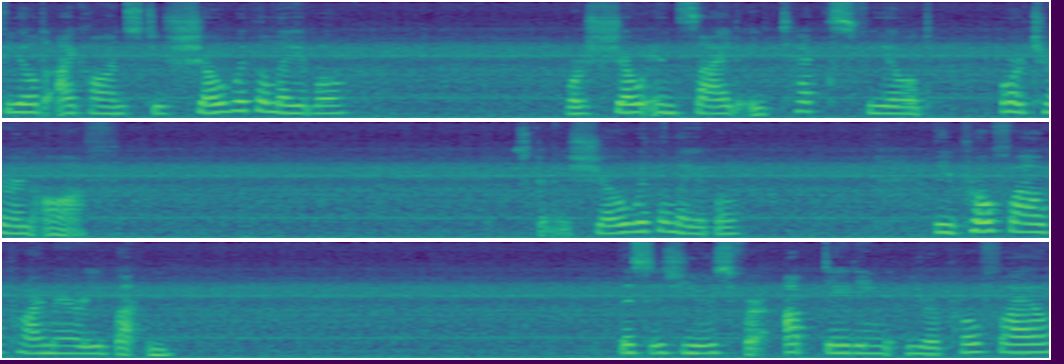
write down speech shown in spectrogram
field icons to show with a label, or show inside a text field, or turn off? It's going to show with a label the profile primary button. This is used for updating your profile.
